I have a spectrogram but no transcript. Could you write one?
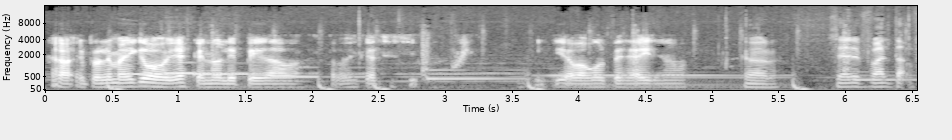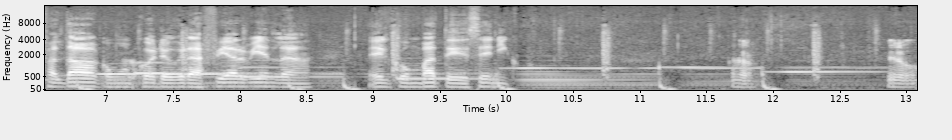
Claro, el problema ahí que vos veías que no le pegaba, ¿sabes? Que así, sí, y tiraba golpes de aire, ¿no? Claro. O sea, le falta, faltaba como coreografiar bien la, el combate escénico. Claro. Pero.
